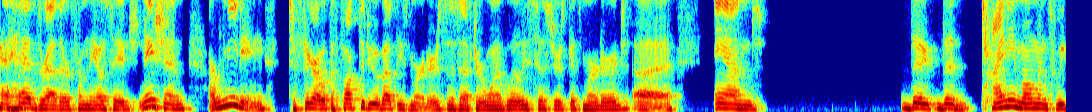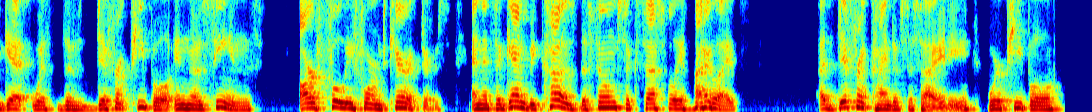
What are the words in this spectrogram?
heads rather from the Osage Nation are meeting to figure out what the fuck to do about these murders. This is after one of Lily's sisters gets murdered, uh, and the the tiny moments we get with the different people in those scenes are fully formed characters. And it's again because the film successfully highlights a different kind of society where people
